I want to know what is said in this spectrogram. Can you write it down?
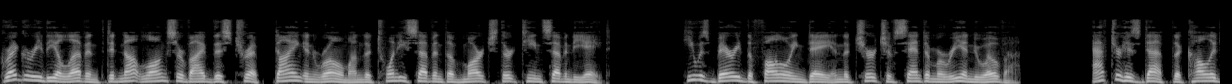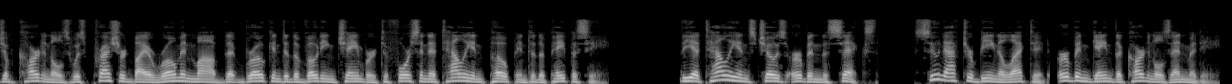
Gregory XI did not long survive this trip, dying in Rome on 27 March 1378. He was buried the following day in the church of Santa Maria Nuova. After his death the College of Cardinals was pressured by a Roman mob that broke into the voting chamber to force an Italian pope into the papacy. The Italians chose Urban VI. Soon after being elected, Urban gained the cardinals' enmity.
